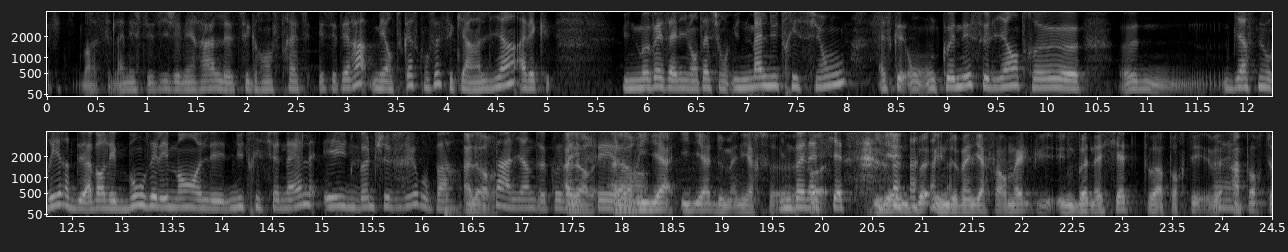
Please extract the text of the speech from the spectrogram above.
effectivement c'est l'anesthésie générale, ces grands stress, etc. Mais en tout cas, ce qu'on sait, c'est qu'il y a un lien avec une mauvaise alimentation, une malnutrition Est-ce qu'on connaît ce lien entre euh, euh, bien se nourrir, avoir les bons éléments les nutritionnels et une bonne chevelure ou pas? Alors, c'est un lien de cause alors, à effet Alors, il, y a, il y a de manière... Une bonne assiette? Il y a une, de manière formelle qu'une bonne assiette peut apporter... Euh, apporte,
